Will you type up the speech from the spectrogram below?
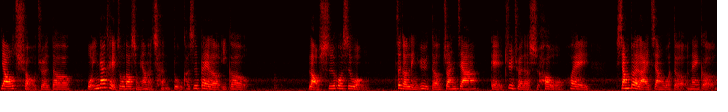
要求，觉得我应该可以做到什么样的程度，可是被了一个老师或是我这个领域的专家给拒绝的时候，我会相对来讲，我的那个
